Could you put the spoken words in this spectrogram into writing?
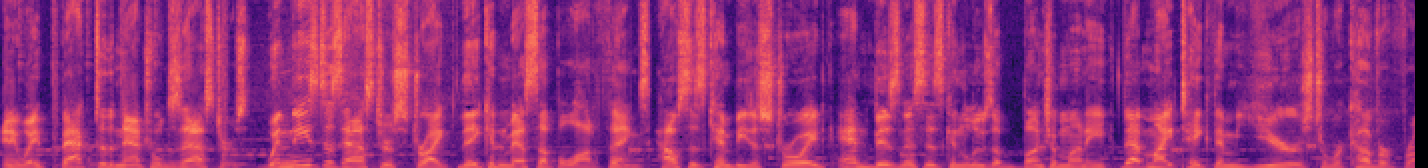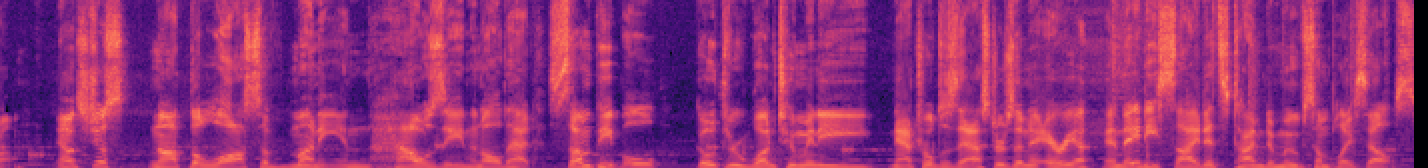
Anyway, back to the natural disasters. When these disasters strike, they can mess up a lot of things. Houses can be destroyed, and businesses can lose a bunch of money that might take them years to recover from. Now, it's just not the loss of money and housing and all that. Some people go through one too many natural disasters in an area and they decide it's time to move someplace else.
